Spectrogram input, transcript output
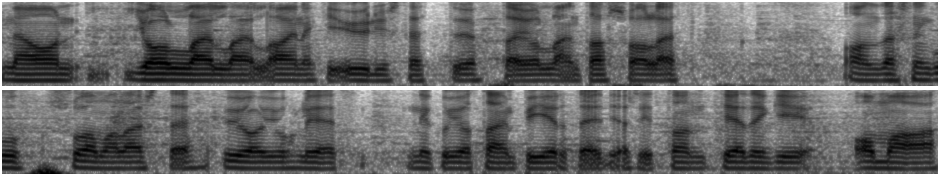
nämä on jollain lailla ainakin yhdistetty tai jollain tasolla, että on tässä niin kuin suomalaisten YO-juhlien niin kuin jotain piirteitä ja sitten on tietenkin omaa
